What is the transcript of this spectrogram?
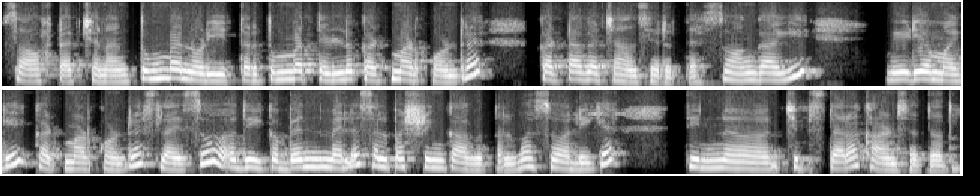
ಸಾಫ್ಟ್ ಆಗಿ ಚೆನ್ನಾಗಿ ತುಂಬಾ ನೋಡಿ ಈ ತರ ತುಂಬಾ ತೆಳ್ಳು ಕಟ್ ಮಾಡ್ಕೊಂಡ್ರೆ ಕಟ್ ಆಗೋ ಚಾನ್ಸ್ ಇರುತ್ತೆ. ಸೊ ಹಂಗಾಗಿ ಮೀಡಿಯಂ ಆಗಿ ಕಟ್ ಮಾಡ್ಕೊಂಡ್ರೆ ಸ್ಲೈಸು ಅದು ಈಗ ಬೆಂದ ಮೇಲೆ ಸ್ವಲ್ಪ ಶ್ರಿಂಕ್ ಆಗುತ್ತಲ್ವ? ಸೊ ಅಲ್ಲಿಗೆ ತಿನ್ನ ಚಿಪ್ಸ್ ತರ ಕಾಣಿಸುತ್ತೆ ಅದು.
